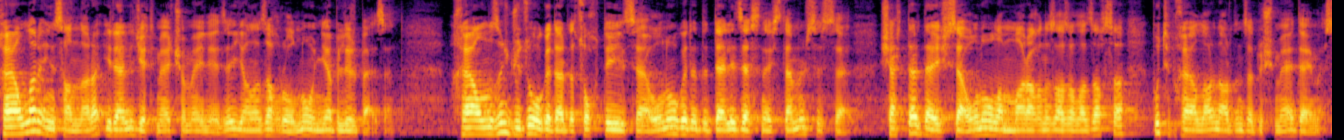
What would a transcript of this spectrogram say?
Xəyallar insanlara irəli getməyə kömək eləyəcək yanacaq rolunu oynaya bilər bəzən. Xəyalınızın gücü o qədər də çox deyilsə, onu o qədər də dəlicəsinə istəmirsinizsə, şərtlər dəyişsə, ona olan marağınız azalacaqsa, bu tip xəyalların ardınca düşməyə dəyməz.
